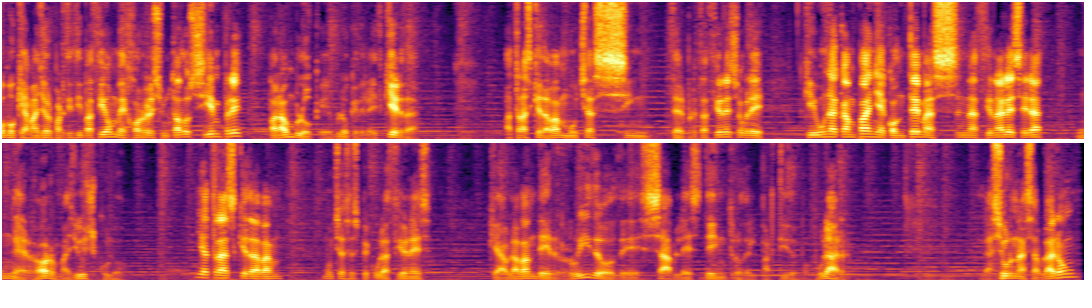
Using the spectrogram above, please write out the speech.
como que a mayor participación, mejor resultado siempre para un bloque, el bloque de la izquierda. Atrás quedaban muchas interpretaciones sobre que una campaña con temas nacionales era un error mayúsculo. Y atrás quedaban muchas especulaciones que hablaban de ruido de sables dentro del Partido Popular. Las urnas hablaron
